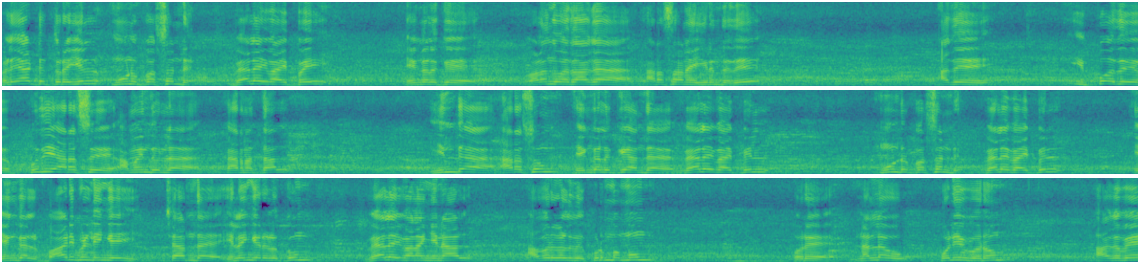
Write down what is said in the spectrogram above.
விளையாட்டுத்துறையில் மூணு பர்சன்ட் வேலைவாய்ப்பை எங்களுக்கு வழங்குவதாக அரசாணை இருந்தது. அது இப்போது புதிய அரசு அமைந்துள்ள காரணத்தால் இந்த அரசும் எங்களுக்கு அந்த வேலைவாய்ப்பில் மூன்று பர்சன்ட் வேலைவாய்ப்பில் எங்கள் பாடி பில்டிங்கை சார்ந்த இளைஞர்களுக்கும் வேலை வழங்கினால் அவர்களது குடும்பமும் ஒரு நல்ல பொலிவு வரும் ஆகவே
